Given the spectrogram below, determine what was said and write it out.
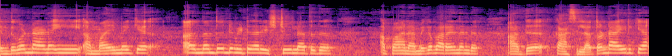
എന്തുകൊണ്ടാണ് ഈ അമ്മായിമ്മയ്ക്ക് നന്ദുവിന്റെ വീട്ടുകാരെ ഇഷ്ടമില്ലാത്തത് അപ്പോൾ അനാമിക പറയുന്നുണ്ട് അത് കാശില്ലാത്തോണ്ടായിരിക്കാം.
